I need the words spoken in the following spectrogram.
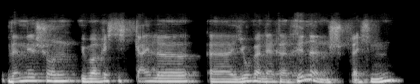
wenn wir schon über richtig geile äh, Yogalehrerinnen sprechen,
